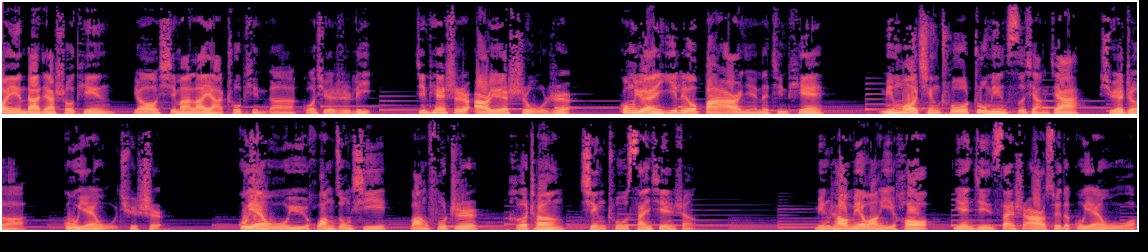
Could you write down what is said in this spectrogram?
欢迎大家收听由喜马拉雅出品的《国学日历》。今天是二月十五日，公元一六八二年的今天，明末清初著名思想家、学者顾炎武去世。顾炎武与黄宗羲、王夫之合称清初三先生。明朝灭亡以后，年仅三十二岁的顾炎武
